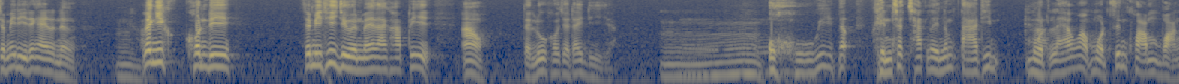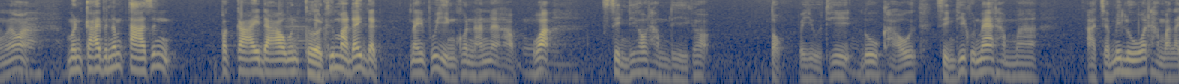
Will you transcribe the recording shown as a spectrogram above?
จะไม่ดีได้ไงล่ะหนึ่งแล้วงี้คนดีจะมีที่ยืนไหมล่ะครับ พี่อ้าวแต่ลูกเขาจะได้ดีอะอืมโอ้โหน้ำเห็นชัดๆเลยน้ำตาที่หมดแล้วอะหมดซึ่งความหวังแล้วอะอ่ามันกลายเป็นน้ำตาซึ่งประกายดาวมันเกิดขึ้นมาได้จากในผู้หญิงคนนั้นนะครับ ว่าสิ่งที่เขาทำดีก็ ตกไปอยู่ที่ลูกเขาสิ่งที่คุณแม่ทำมา อาจจะไม่รู้ว่าทำอะไร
